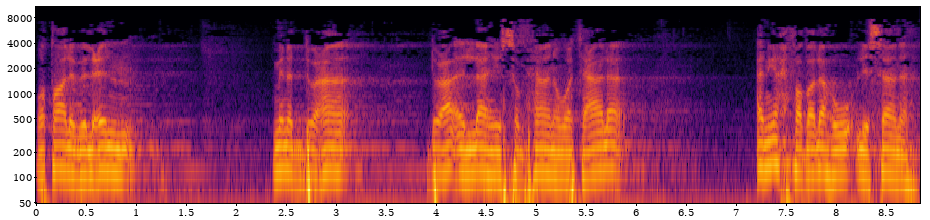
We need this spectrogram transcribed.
وطالب العلم من الدعاء دعاء الله سبحانه وتعالى أن يحفظ له لسانه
